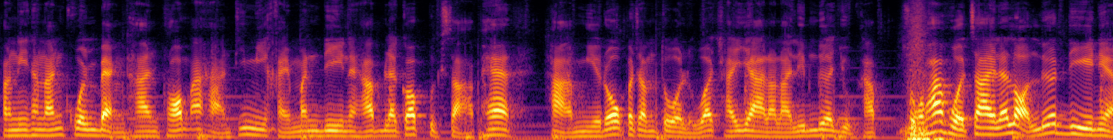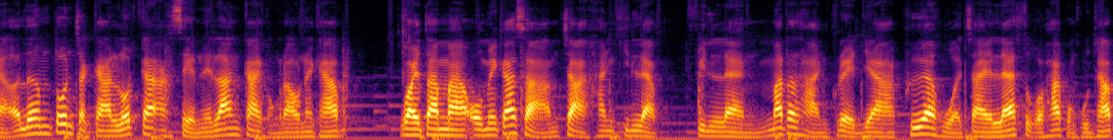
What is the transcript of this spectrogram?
ทั้งนี้ทั้งนั้นควรแบ่งทานพร้อมอาหารที่มีไขมันดีนะครับแล้วก็ปรึกษาแพทย์หากมีโรคประจำตัวหรือว่าใช้ยาละลายริ่มเลือดอยู่ครับสุขภาพหัวใจและหลอดเลือดดีเนี่ยเริ่มต้นจากการลดการอักเสบในร่างกายของเรานะครับไวตามาโอเมก้า3จากฮันกินแลบฟินแลนด์มาตรฐานเกรดยาเพื่อหัวใจและสุขภาพของคุณครับ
